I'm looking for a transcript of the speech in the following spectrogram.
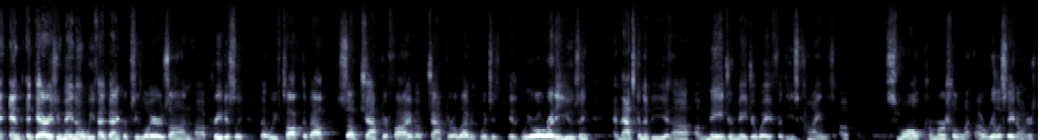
And, and, and Gary, as you may know, we've had bankruptcy lawyers on uh, previously that we've talked about sub chapter five of chapter 11, which is, is we were already using, and that's going to be a, a, major, major way for these kinds of small commercial uh, real estate owners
